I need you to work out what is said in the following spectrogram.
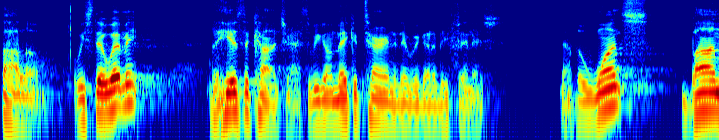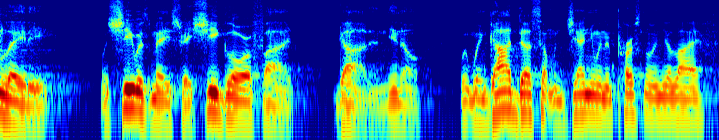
follow. Are We still with me? But here's the contrast. We're going to make a turn and then we're going to be finished. Now, the once bond lady when she was made straight, she glorified God. And, you know, when, when God does something genuine and personal in your life,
